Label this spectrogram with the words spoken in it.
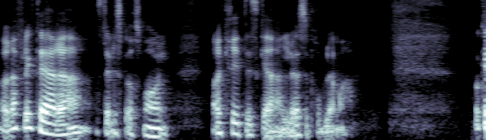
å reflektere, stille spørsmål, være kritiske, løse problemer. Ok,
